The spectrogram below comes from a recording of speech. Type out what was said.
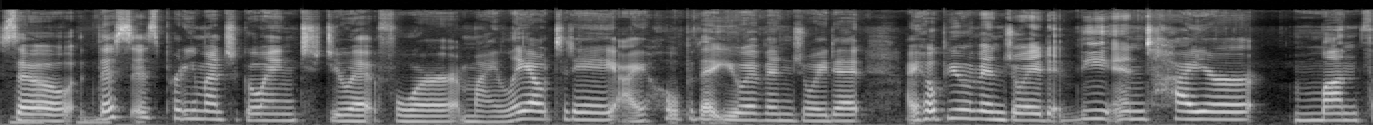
So this is pretty much going to do it for my layout today. I hope that you have enjoyed it. I hope you have enjoyed the entire month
